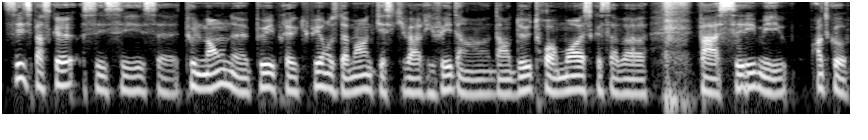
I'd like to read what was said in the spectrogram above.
C'est parce que c'est tout le monde un peu est préoccupé. On se demande qu'est-ce qui va arriver dans dans deux trois mois. Est-ce que ça va passer? Mais en tout cas,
